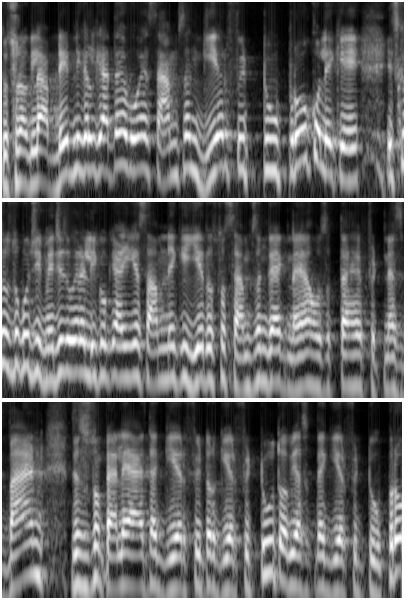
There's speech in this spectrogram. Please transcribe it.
दोस्तों अगला अपडेट निकल के आता है। वो है Samsung Gear Fit two Pro को लेके। इसके दोस्तों, कुछ इमेजेस वगैरह लिखो के आई है सामने की ये दोस्तों सैमसंग का एक नया हो सकता है फिटनेस बैंड जिस दोस्तों, पहले आया था गियर फिट फिट और गियर फिट टू तो अभी आ सकता है गियर फिट टू प्रो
